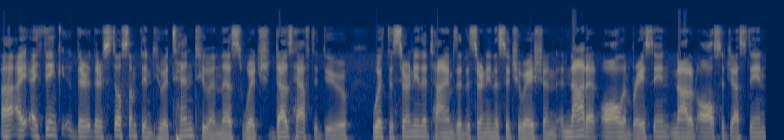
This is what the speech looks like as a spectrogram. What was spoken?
uh, I, I, think there there's still something to attend to in this, which does have to do with discerning the times and discerning the situation, not at all embracing, not at all suggesting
